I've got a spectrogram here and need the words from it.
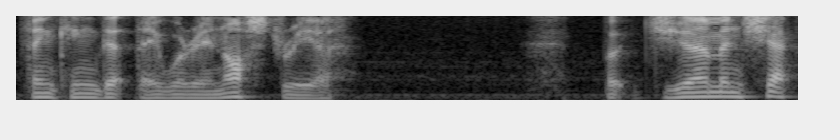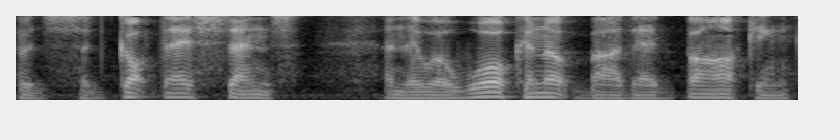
thinking that they were in Austria. But German shepherds had got their scent, and they were woken up by their barking.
